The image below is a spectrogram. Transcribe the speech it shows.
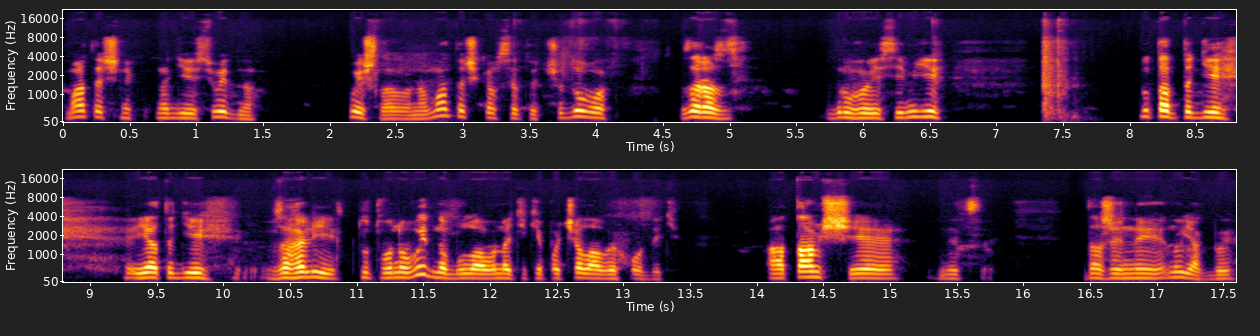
Маточник, надіюсь, видно. Вийшла вона маточка, все тут чудово. Зараз другої сім'ї. Ну там тоді, я тоді взагалі, тут воно видно було, вона тільки почала виходити. А там ще не це. Даже не, ну як би,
